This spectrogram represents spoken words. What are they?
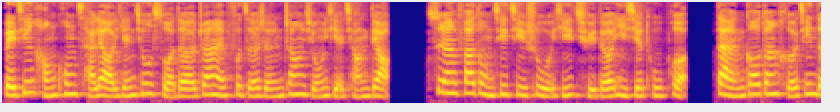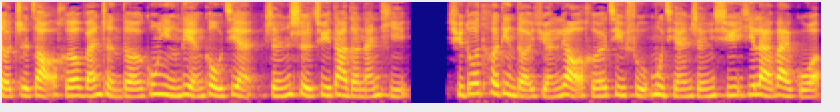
北京航空材料研究所的专案负责人张勇也强调，虽然发动机技术已取得一些突破。但高端合金的制造和完整的供应链构建仍是巨大的难题。许多特定的原料和技术目前仍需依赖外国，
